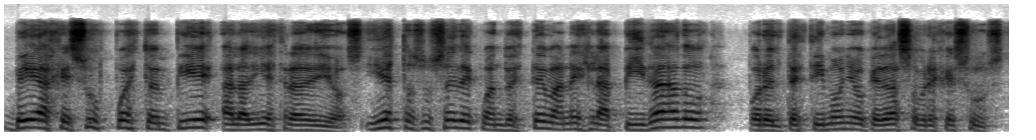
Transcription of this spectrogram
ve a Jesús puesto en pie a la diestra de Dios. Y esto sucede cuando Esteban es lapidado por el testimonio que da sobre Jesús.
